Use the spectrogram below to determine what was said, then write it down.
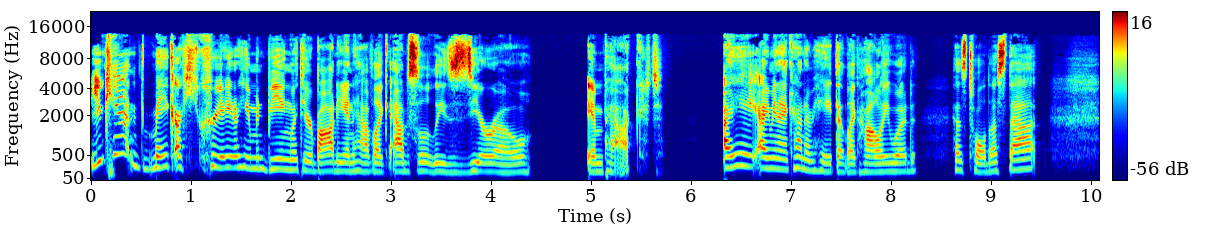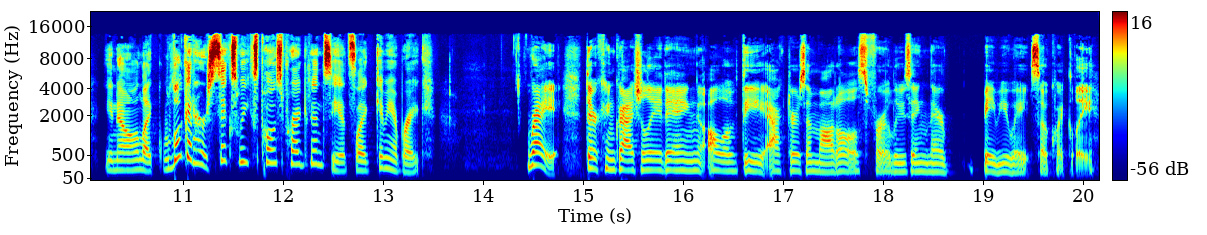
You can't make a create a human being with your body and have like absolutely zero impact. I hate, I mean, I kind of hate that like Hollywood has told us that. You know, like look at her six weeks post pregnancy. It's like, give me a break. Right. They're congratulating all of the actors and models for losing their baby weight so quickly.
